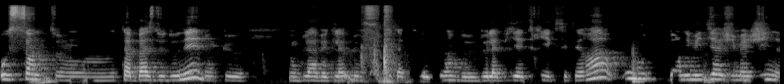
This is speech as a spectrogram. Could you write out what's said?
au sein de ta base de données, donc, euh, donc là avec le foot, de, de la billetterie, etc. Ou dans les médias, j'imagine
